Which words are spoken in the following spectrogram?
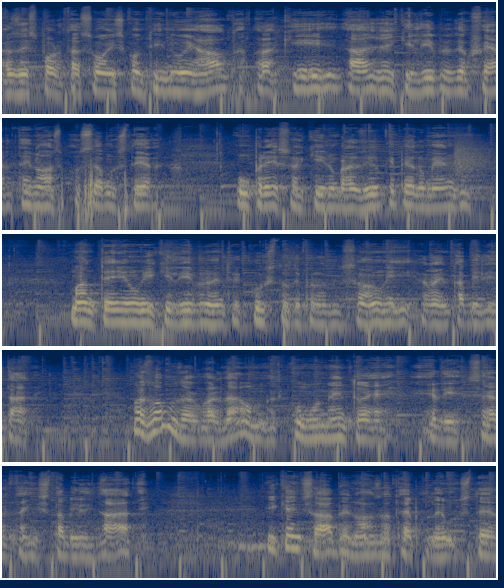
as exportações continuem altas para que haja equilíbrio de oferta e nós possamos ter um preço aqui no Brasil que pelo menos mantenha um equilíbrio entre custo de produção e rentabilidade. Mas vamos aguardar, o momento é, é de certa instabilidade e quem sabe nós até podemos ter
